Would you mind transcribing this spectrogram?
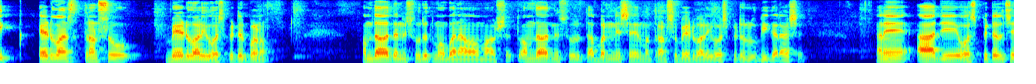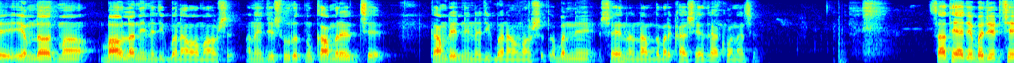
એક એડવાન્સ ત્રણસો બેડવાળી હોસ્પિટલ પણ અમદાવાદ અને સુરતમાં બનાવવામાં આવશે. તો અમદાવાદ અને સુરત આ બંને શહેરમાં ત્રણસો બેડવાળી હોસ્પિટલ ઊભી કરાશે. અને આ જે હોસ્પિટલ છે એ અમદાવાદમાં બાવલાની નજીક બનાવવામાં આવશે અને જે સુરતનું કામરેજ છે, કામરેજની નજીક બનાવવામાં આવશે. તો બંને શહેરના નામ તમારે ખાસ યાદ રાખવાના છે. સાથે આ જે બજેટ છે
